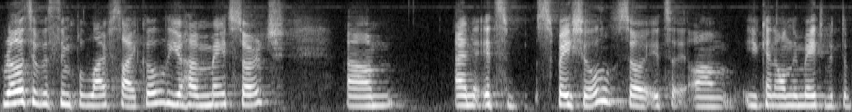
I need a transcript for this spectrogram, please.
relatively simple life cycle. You have mate search, um, and it's spatial, so it's, um, you can only mate with the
